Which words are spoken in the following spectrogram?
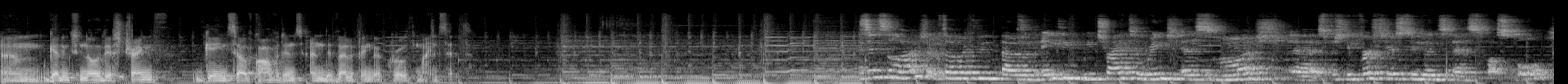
um, getting to know their strength, gain self-confidence and developing a growth mindset. 2018, we try to reach as much, uh, especially first year students, as possible.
